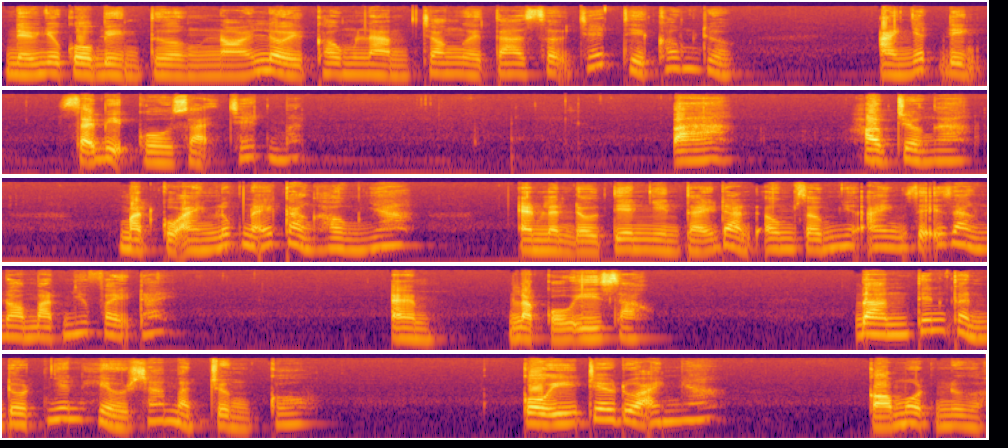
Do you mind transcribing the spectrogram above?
Nếu như cô bình thường nói lời không làm cho người ta sợ chết thì không được. Anh nhất định sẽ bị cô dọa chết mất. Ba! Học trường à? Mặt của anh lúc nãy càng hồng nha. Em lần đầu tiên nhìn thấy đàn ông giống như anh dễ dàng đỏ mặt như vậy đấy. Em là cố ý sao? Đàn tiên Cần đột nhiên hiểu ra mặt trừng cô. Cố ý trêu đùa anh nhá. Có một nửa.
